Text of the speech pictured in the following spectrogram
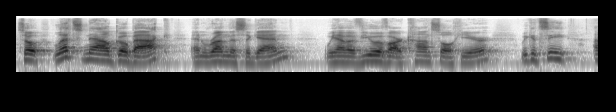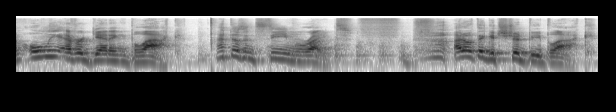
So let's now go back and run this again. We have a view of our console here. We can see I'm only ever getting black. That doesn't seem right. I don't think it should be black.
